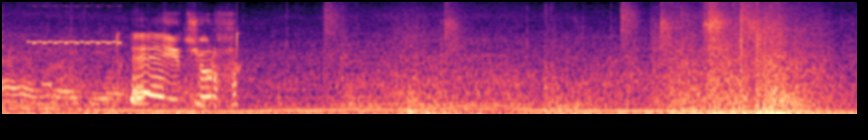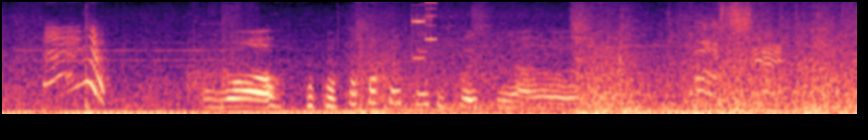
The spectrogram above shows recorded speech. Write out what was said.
I have no idea. Hey, it's your. F- ah! Whoa. He's pushing all over. oh shit!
